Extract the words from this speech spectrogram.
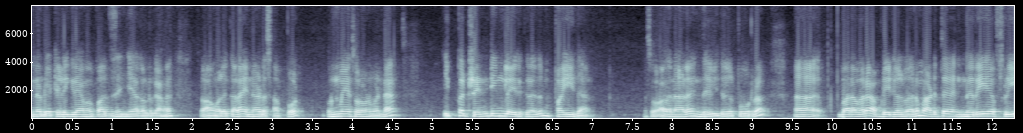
என்னுடைய டெலிகிராமை பார்த்து செஞ்சாக்கள் இருக்காங்க. ஸோ அவங்களுக்கெல்லாம் என்னோடய சப்போர்ட் உண்மையாக சொல்லணுமெண்டா இப்போ ட்ரெண்டிங்கில் இருக்கிறதும் பை தான். ஸோ அதனால் இந்த இது போடுறோம். வர வர அப்டேட்கள் வரும். அடுத்த நிறைய ஃப்ரீ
